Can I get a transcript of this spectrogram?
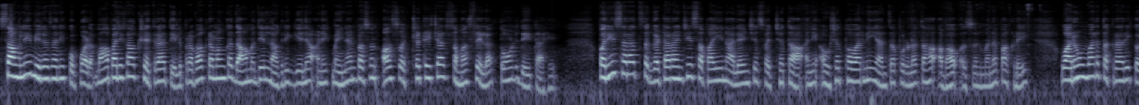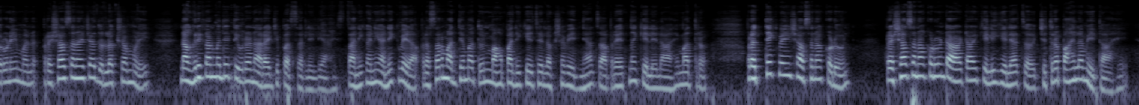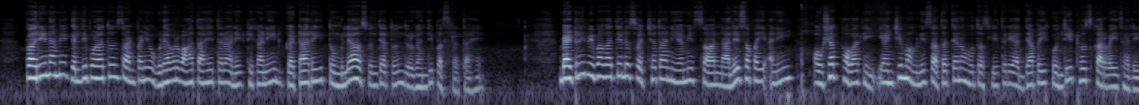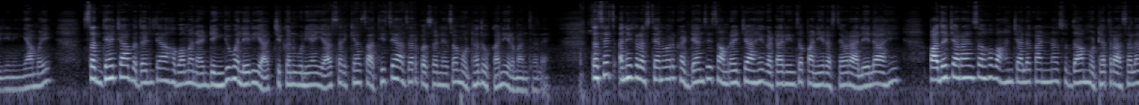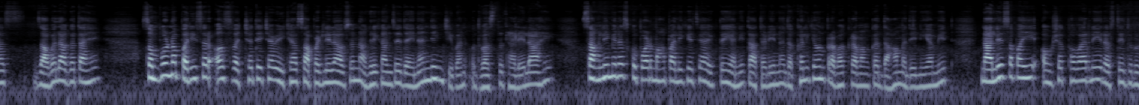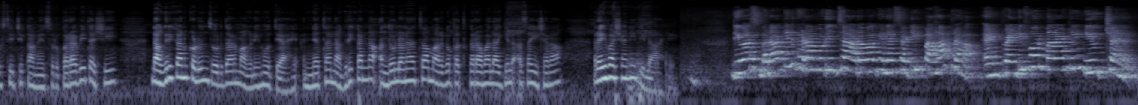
सांगली मिरज आणि कोपड महापालिका क्षेत्रातील प्रभाग क्रमांक दहामधील नागरिक गेल्या अनेक महिन्यांपासून अस्वच्छतेच्या समस्येला तोंड देत आहेत. परिसरात गटारांची सफाई नाल्यांची स्वच्छता आणि औषध फवारणी यांचा पूर्णतः अभाव असून मनपाकडे वारंवार तक्रारी करूनही मन प्रशासनाच्या दुर्लक्षामुळे नागरिकांमध्ये तीव्र नाराजी पसरलेली आहे. स्थानिकांनी अनेक वेळा प्रसारमाध्यमातून महापालिकेचे लक्ष वेधण्याचा प्रयत्न केलेला आहे. मात्र प्रत्येक वेळी शासनाकडून प्रशासनाकडून टाळाटाळ केली गेल्याचं चित्र पाहायला मिळतं आहे. परिणामी गल्लीबोळातून सांडपाणी उघड्यावर वाहत आहे तर अनेक ठिकाणी गटारही तुंबल्या असून त्यातून दुर्गंधी पसरत आहे. बॅटरी विभागातील स्वच्छता नियमित स नालेसफाई आणि औषध फवारणी यांची मागणी सातत्यानं होत असली तरी अद्यापही कोणतीही ठोस कारवाई झालेली नाही. यामुळे सध्याच्या बदलत्या हवामानात डेंग्यू मलेरिया चिकनगुनिया यासारख्या साथीचे आजार पसरण्याचा मोठा धोका निर्माण झाला आहे तसेच अनेक रस्त्यांवर खड्ड्यांचे साम्राज्य आहे. गटारींचं पाणी रस्त्यावर आलेलं आहे. पादचारांसह वाहन चालकांना सुद्धा मोठ्या त्रासाला जावं लागत आहे. संपूर्ण परिसर अस्वच्छतेच्या विळख्यात सापडलेला असून नागरिकांचे दैनंदिन जीवन उद्ध्वस्त झालेलं आहे. सांगली मिरज कुपवाड महापालिकेचे आयुक्त यांनी तातडीनं दखल घेऊन प्रभाग क्रमांक दहामध्ये नियमित नालेसफाई औषध फवारणी रस्ते दुरुस्तीची कामे सुरू करावीत अशी नागरिकांकडून जोरदार मागणी होते आहे. अन्यथा नागरिकांना आंदोलनाचा मार्ग पत्करावा लागेल असा इशारा रहिवाशांनी दिला आहे. दिवसभरातील घडामोडींचा आढावा घेण्यासाठी पाहत रहा N twenty four Marathi news channel.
